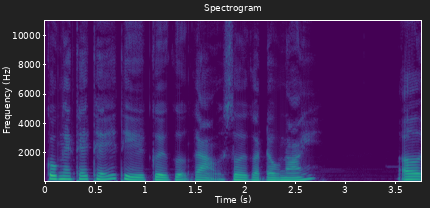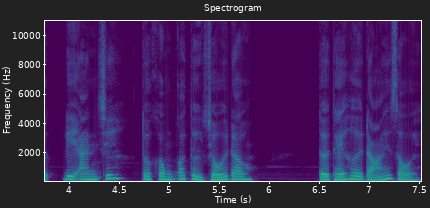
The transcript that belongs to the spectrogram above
Cô nghe thấy thế thì cười gượng gạo rồi gật đầu nói. Ờ, đi ăn chứ, tôi không có từ chối đâu. Tôi thấy hơi đói rồi.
